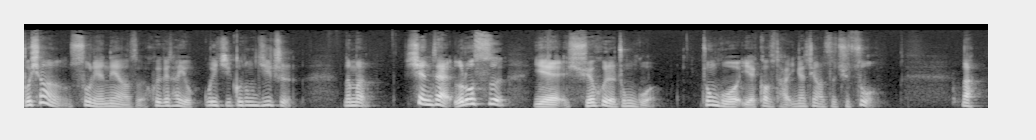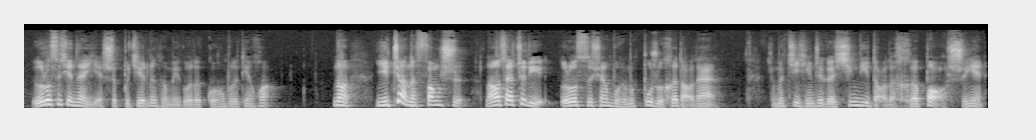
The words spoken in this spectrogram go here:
不像苏联那样子会跟他有危机沟通机制，那么现在俄罗斯也学会了中国，中国也告诉他应该这样子去做。那俄罗斯现在也是不接任何美国的国防部的电话。那以这样的方式，然后在这里俄罗斯宣布什么部署核导弹。什么进行这个新地岛的核爆实验，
